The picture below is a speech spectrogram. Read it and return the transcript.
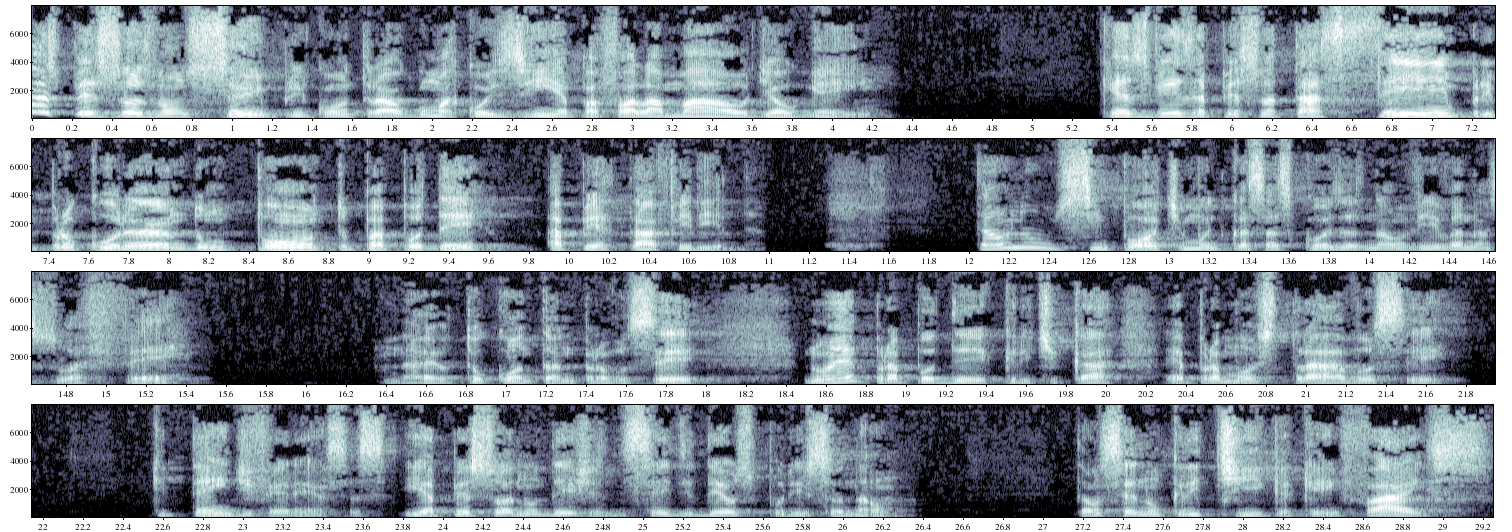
as pessoas vão sempre encontrar alguma coisinha para falar mal de alguém. Que às vezes a pessoa está sempre procurando um ponto para poder apertar a ferida. Então não se importe muito com essas coisas, não. Viva na sua fé. Né? Eu estou contando para você, não é para poder criticar, é para mostrar a você que tem diferenças. E a pessoa não deixa de ser de Deus por isso, não. Então você não critica quem faz.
